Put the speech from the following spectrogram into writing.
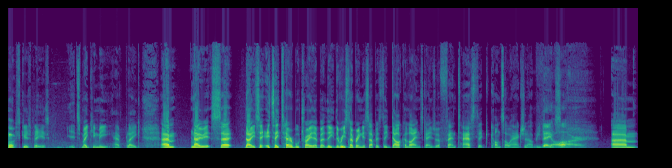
oh, excuse me, it's it's making me have plague. Um no, it's uh no, it's a, it's a terrible trailer, but the, the reason I bring this up is the Dark Alliance games were fantastic console action RPGs. They are. Um,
